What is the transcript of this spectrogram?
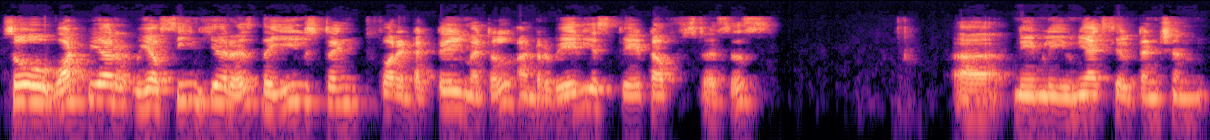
So what we are we have seen here is the yield strength for a ductile metal under various state of stresses, uh, namely uniaxial tension,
